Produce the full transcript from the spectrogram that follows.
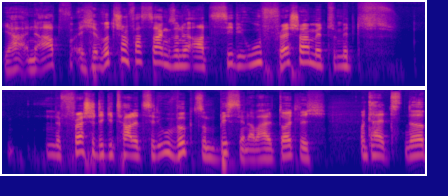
ja, eine Art, ich würde schon fast sagen, so eine Art CDU-Fresher mit, mit eine frische digitale CDU wirkt so ein bisschen, aber halt deutlich. Und halt, ne,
